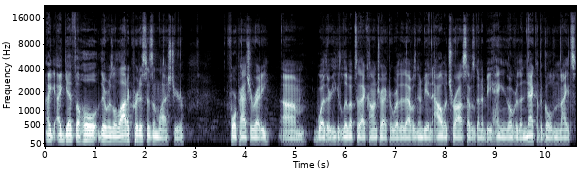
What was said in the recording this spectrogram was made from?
I, I, get the whole, there was a lot of criticism last year for Pacioretty, um, whether he could live up to that contract or whether that was going to be an albatross that was going to be hanging over the neck of the Golden Knights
